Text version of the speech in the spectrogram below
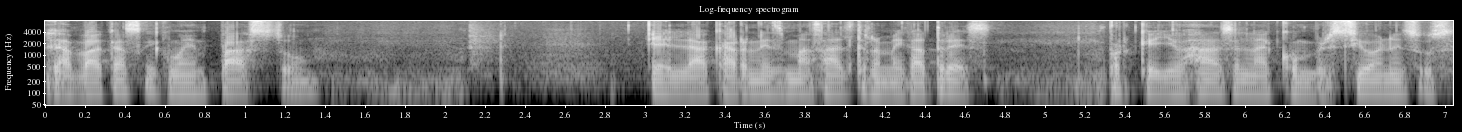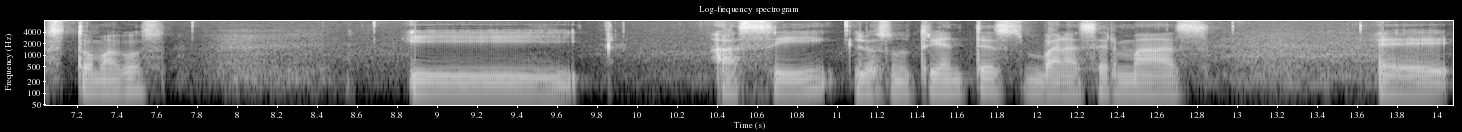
las vacas que comen pasto, eh, la carne es más alta en omega 3, porque ellos hacen la conversión en sus estómagos y así los nutrientes van a ser más eh,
